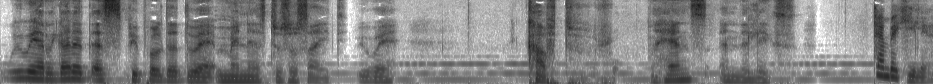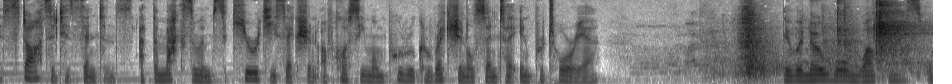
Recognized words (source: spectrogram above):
We were regarded as people that were menace to society. We were cuffed, hands and the legs. Thembekile started his sentence at the maximum security section of Mampuru Correctional Center in Pretoria. There were no warm welcomes or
